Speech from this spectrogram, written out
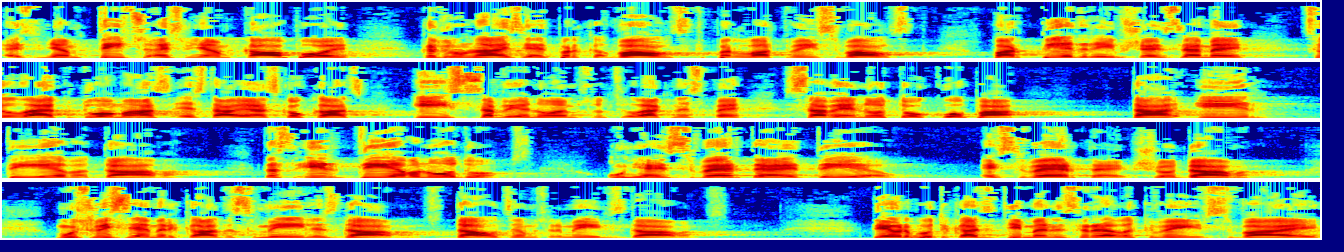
Es viņam ticu, es viņam kalpoju, kad runa aiziet par valsti, par Latvijas valsti, par piedrību šai zemē. Cilvēku domās iestājās kaut kāds īsts savienojums un cilvēki nespēja savienot to kopā. Tā ir Dieva dāvana. Tas ir Dieva nodoms. Un ja es vērtēju Dievu, es vērtēju šo dāvanu. Mums visiem ir kādas mīļas dāvanas. Daudziem mums ir mīļas dāvanas. Tie var būt kāds ģimenes relikvijas vai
